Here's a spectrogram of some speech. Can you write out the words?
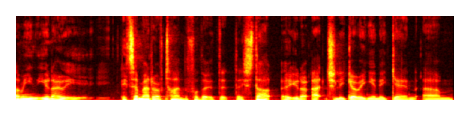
I mean, you know, it's a matter of time before they, they start, uh, you know, actually going in again. Um,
